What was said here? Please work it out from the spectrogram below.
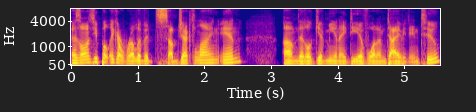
as long as you put like a relevant subject line in um, that'll give me an idea of what I'm diving into.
